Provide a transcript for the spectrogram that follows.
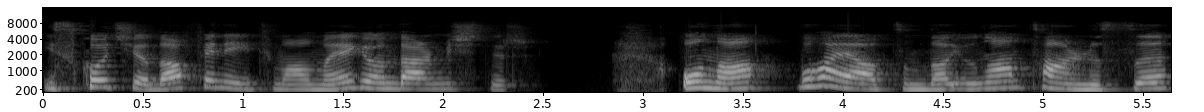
İskoçya'da fen eğitimi almaya göndermiştir. Ona bu hayatında Yunan tanrısı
